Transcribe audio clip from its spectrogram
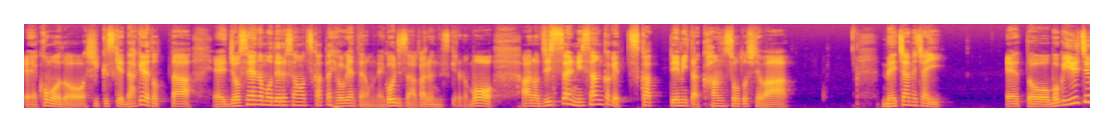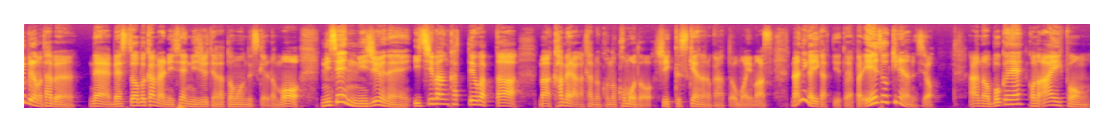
えーコモド 6K だけで撮った、えー女性のモデルさんを使った表現っていうのもね、後日上がるんですけれども、あの、実際に2、3ヶ月使ってみた感想としては、めちゃめちゃいい。えっと、僕 YouTube でも多分ね、ベストオブカメラ2020ってやったと思うんですけれども、2020年一番買ってよかった、まあカメラが多分このコモド 6K なのかなと思います。何がいいかっていうと、やっぱり映像綺麗なんですよ。あの、僕ね、この iPhone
